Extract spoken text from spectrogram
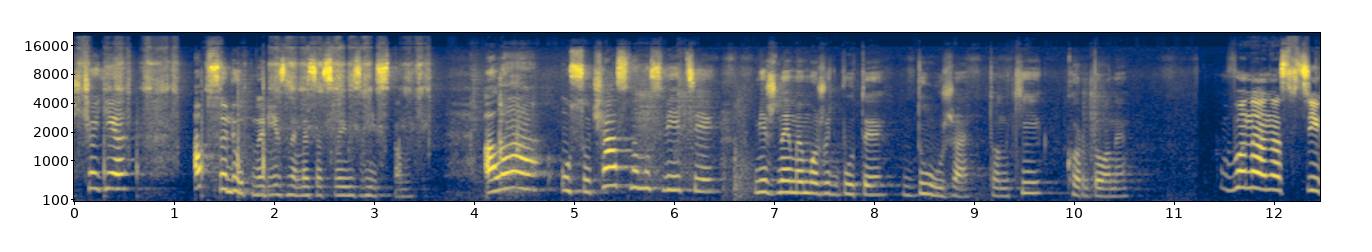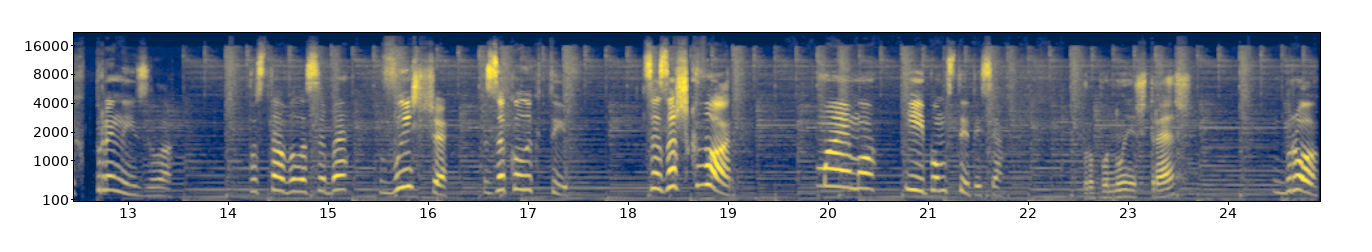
що є абсолютно різними за своїм змістом. Але у сучасному світі між ними можуть бути дуже тонкі кордони. Вона нас всіх принизила, поставила себе вище за колектив. Це зашквар. Маємо їй помститися. Пропонуєш треш? Бро,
